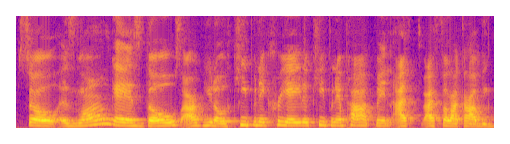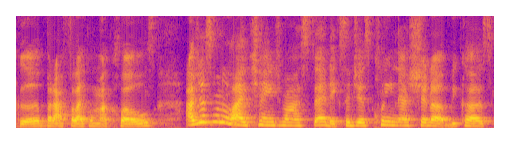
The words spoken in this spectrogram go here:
So as long as those are, you know, keeping it creative, keeping it popping, I, I feel like I'll be good. But I feel like with my clothes, I just want to like change my aesthetics and just clean that shit up because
